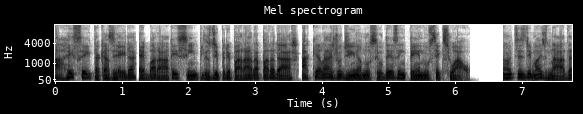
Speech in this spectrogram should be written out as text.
a receita caseira é barata e simples de preparar para dar aquela ajudinha no seu desempenho sexual. Antes de mais nada,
